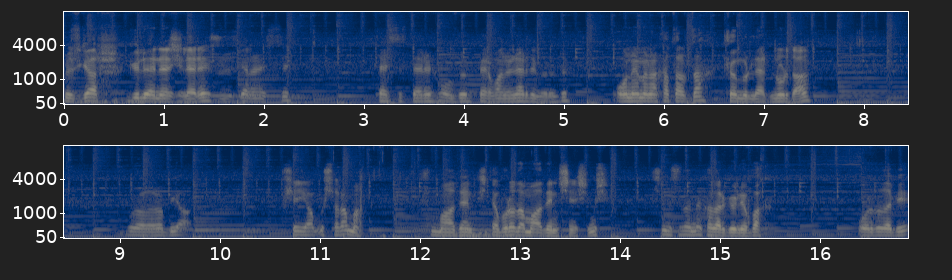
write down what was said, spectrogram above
rüzgar gülü enerjileri, rüzgar enerjisi tesisleri olduğu pervaneler de görüldü. Onun hemen arka tarafta kömürler, Nur Dağı. Buralara bir şey yapmışlar ama şu maden işte burada maden işlemiş. Şimdi şurada ne kadar görüyor bak. Orada da bir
